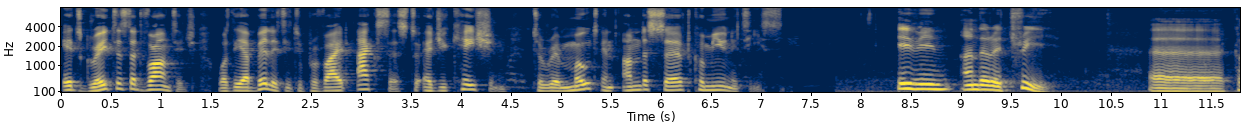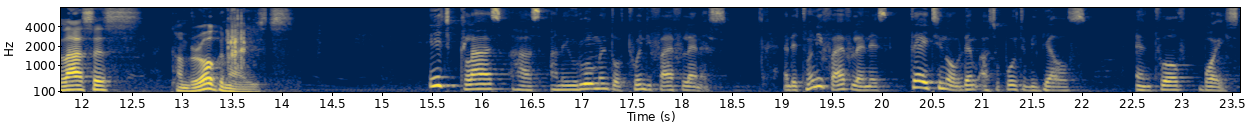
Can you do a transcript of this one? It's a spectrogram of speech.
Its greatest advantage was the ability to provide access to education to remote and underserved communities even under a tree, uh, classes can be organized. Each class has an enrollment of 25 learners. And the 25 learners, 13 of them are supposed to be girls and 12 boys.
